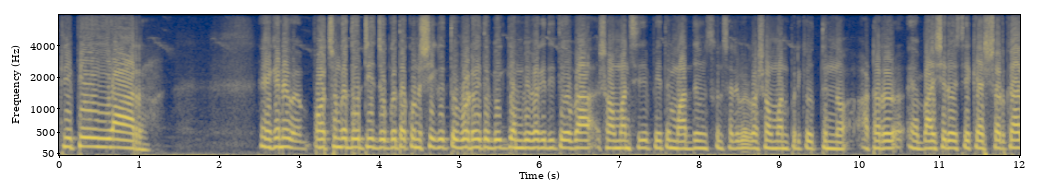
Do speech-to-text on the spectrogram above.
প্রিপেয়ার এখানে পদ সংখ্যা দুটি যোগ্যতা, কোন স্বীকৃত বোর্ড হইতে বিজ্ঞান বিভাগে দ্বিতীয় বা সম্মান পেতে মাধ্যমিক স্কুল সার্টিফিকেট বা সম্মান পরীক্ষা উত্তীর্ণ। আঠারো বাইশে রয়েছে ক্যাশ সরকার।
